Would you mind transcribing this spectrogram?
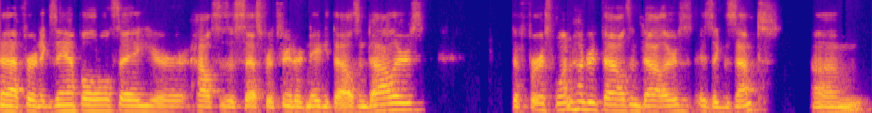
Uh, for an example, say your house is assessed for three hundred and eighty thousand dollars. The first one hundred thousand dollars is exempt. Um,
